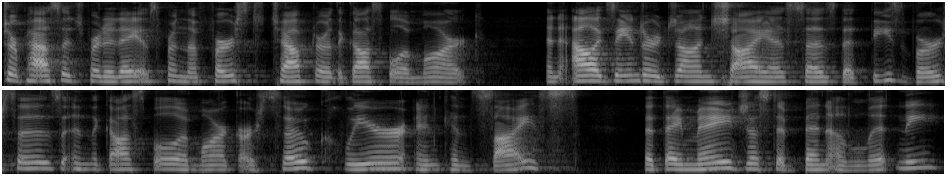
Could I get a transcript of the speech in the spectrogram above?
scripture passage for today is from the first chapter of the Gospel of Mark. And Alexander John Shaia says that these verses in the Gospel of Mark are so clear and concise that they may just have been a litany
